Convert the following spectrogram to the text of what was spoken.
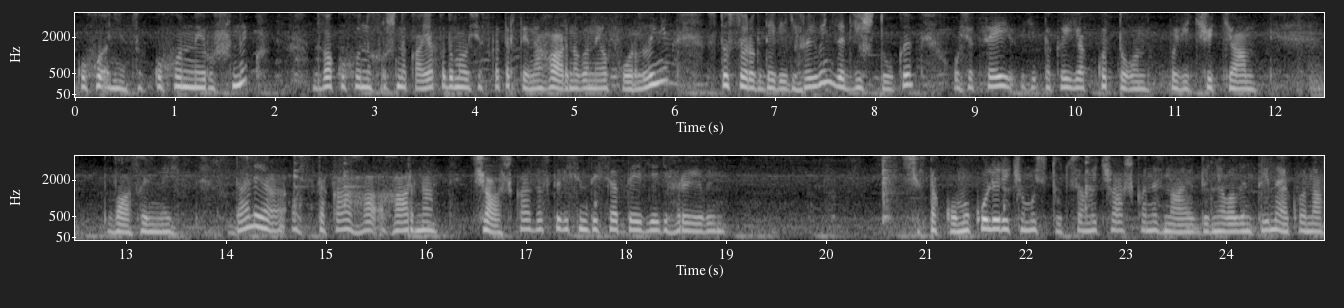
кухо... Ні, це кухонний рушник. Два кухонних рушника. Я подумала, що скатертина. Гарно вони оформлені. 149 гривень за дві штуки. Ось оцей такий, як котон по відчуттям вафельний. Далі ось така гарна чашка за 189 гривень. Ще в такому кольорі чомусь тут саме чашка. Не знаю до Дня Валентина, як вона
